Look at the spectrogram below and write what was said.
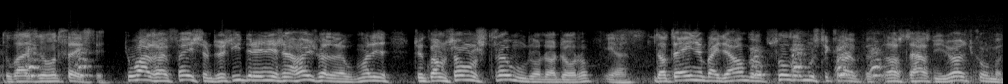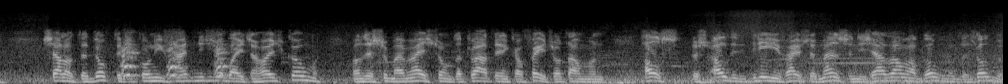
Toen waren ze nog aan het feesten? Toen waren ze aan het feesten, dus iedereen is naar huis willen lopen. Maar toen kwam zo'n stroom door dat dorp... Ja. dat de ene bij de andere op zolder moest kruipen... als de haast niet thuis konden. Zelfs de dokter die kon niet, niet zo bij zijn huis komen. Want dus bij mij stond dat water in een café tot aan mijn hals. Dus al die 53 mensen die zaten allemaal boven op de zolder.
